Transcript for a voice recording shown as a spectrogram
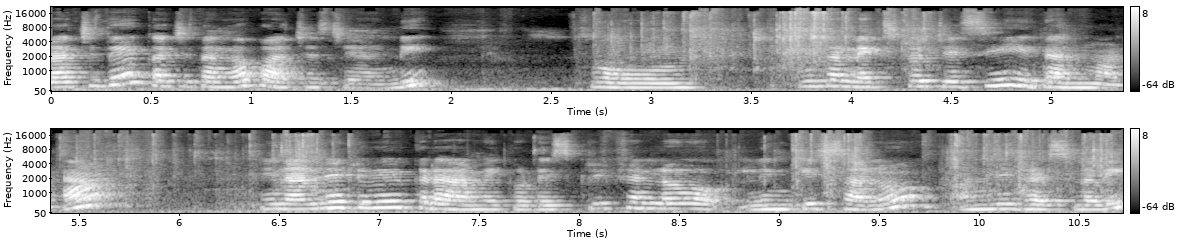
నచ్చితే ఖచ్చితంగా పర్చేస్ చేయండి. సో ఇంకా నెక్స్ట్ వచ్చేసి ఇదనమాట నేను అన్నిటివి ఇక్కడ మీకు డిస్క్రిప్షన్లో లింక్ ఇస్తాను. అన్ని డ్రెస్లవి.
